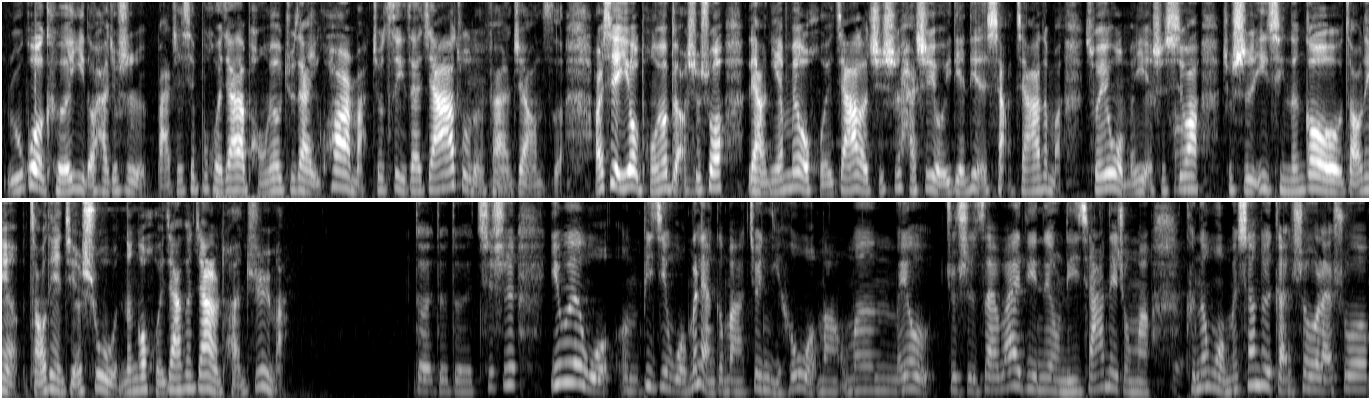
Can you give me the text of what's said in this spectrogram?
如果可以的话，就是把这些不回家的朋友聚在一块儿嘛，就自己在家做顿饭这样子。而且也有朋友表示说，两年没有回家了，其实还是有一点点想家的嘛。所以我们也是希望，就是疫情能够早点早点结束，能够回家跟家人团聚嘛。对对对，其实因为我嗯，毕竟我们两个嘛，就你和我嘛，我们没有就是在外地那种离家那种嘛，可能我们相对感受来说，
